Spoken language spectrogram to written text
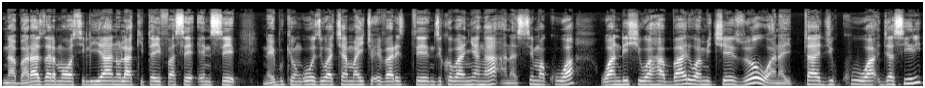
na baraza la mawasiliano la kitaifa CNC. Naibu kiongozi wa chama hicho Evariste Nzikobanyanga anasema kuwa waandishi wa habari wa michezo wanahitaji kuwa jasiri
